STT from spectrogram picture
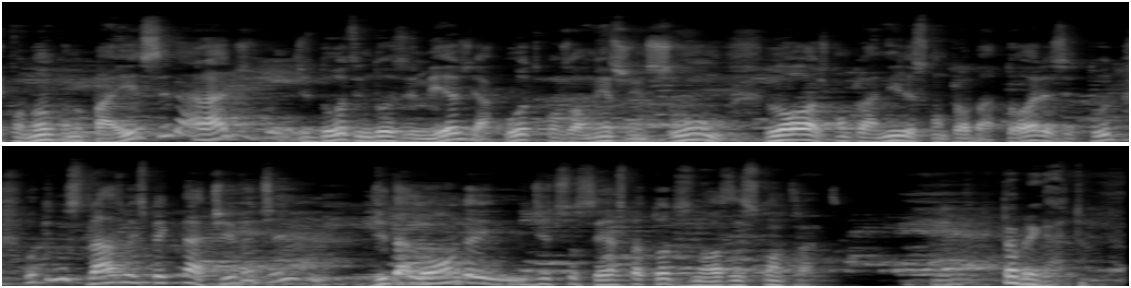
econômica no país se dará de, de 12 em 12 meses, de acordo com os aumentos de insumo, lógico, com planilhas comprobatórias e tudo, o que nos traz uma expectativa de vida longa e de sucesso para todos nós nesse contrato. Muito obrigado.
